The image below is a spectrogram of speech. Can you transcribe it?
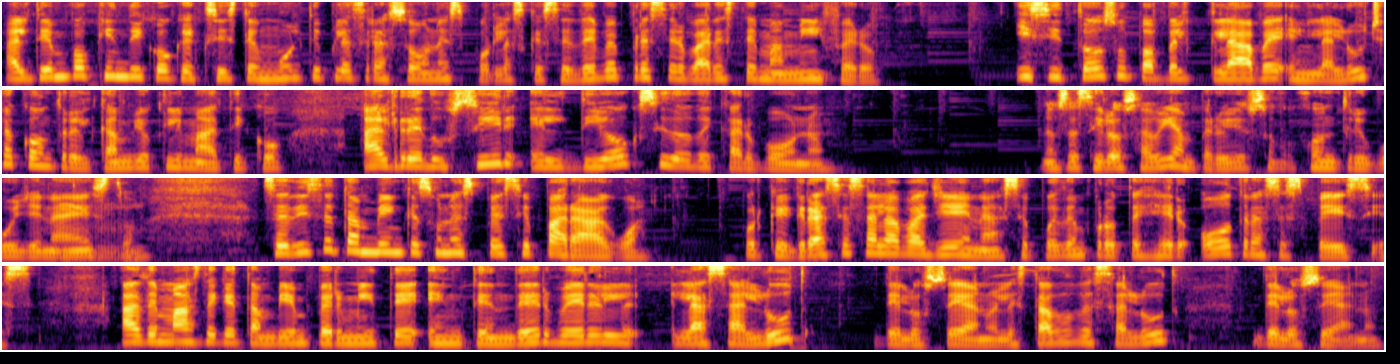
al tiempo que indicó que existen múltiples razones por las que se debe preservar este mamífero, y citó su papel clave en la lucha contra el cambio climático al reducir el dióxido de carbono. No sé si lo sabían, pero ellos contribuyen a esto. Se dice también que es una especie paragua, porque gracias a la ballena se pueden proteger otras especies, además de que también permite entender ver el- la salud del océano, el estado de salud del océano.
